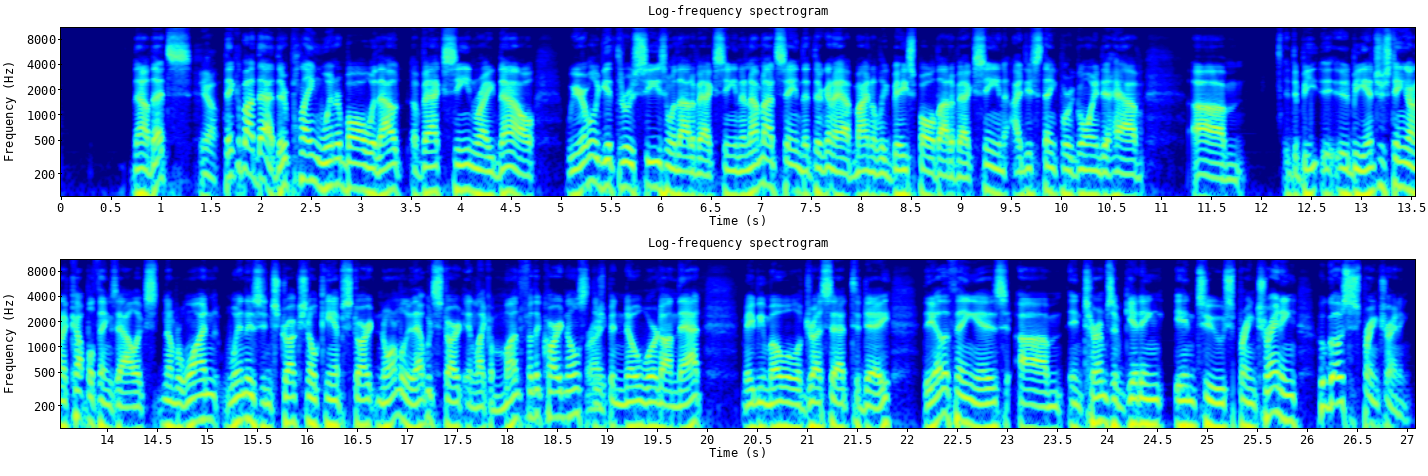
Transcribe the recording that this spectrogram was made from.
Now, that's, Yeah. think about that. They're playing winter ball without a vaccine right now. We are able to get through a season without a vaccine. And I'm not saying that they're going to have minor league baseball without a vaccine. I just think we're going to have um, it'd be it'd be interesting on a couple things, Alex. Number one, when does instructional camp start? Normally, that would start in like a month for the Cardinals. There's been no word on that. Maybe Mo will address that today. The other thing is, um, in terms of getting into spring training, who goes to spring training?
